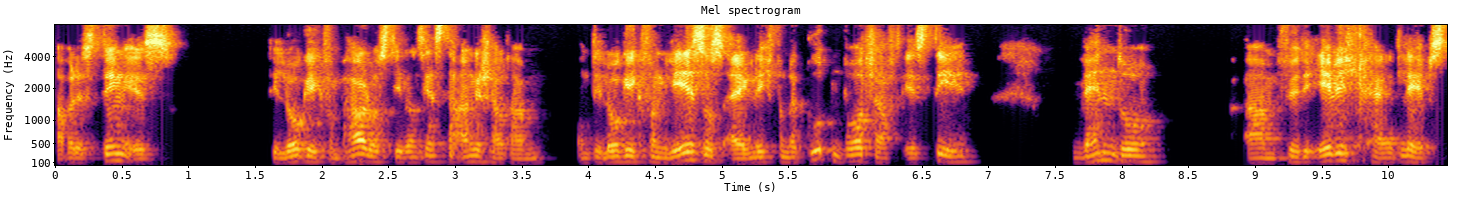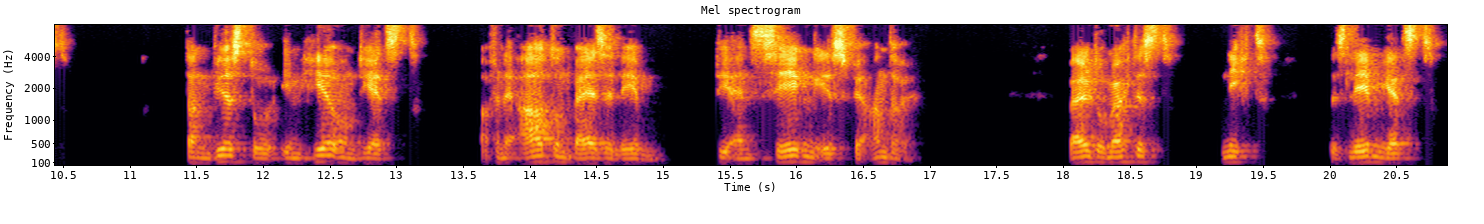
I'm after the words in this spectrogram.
Aber das Ding ist, die Logik von Paulus, die wir uns jetzt da angeschaut haben, und die Logik von Jesus eigentlich, von der guten Botschaft ist die, wenn du ähm, für die Ewigkeit lebst, dann wirst du im Hier und Jetzt auf eine Art und Weise leben, die ein Segen ist für andere. Weil du möchtest nicht das Leben jetzt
